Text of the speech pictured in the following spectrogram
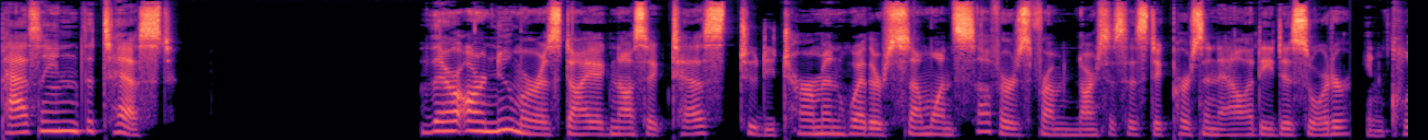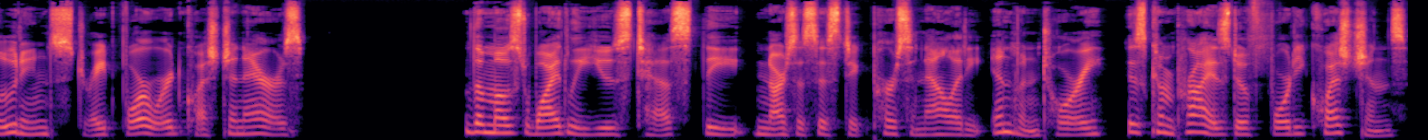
Passing the test. There are numerous diagnostic tests to determine whether someone suffers from narcissistic personality disorder, including straightforward questionnaires. The most widely used test, the Narcissistic Personality Inventory, is comprised of 40 questions,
